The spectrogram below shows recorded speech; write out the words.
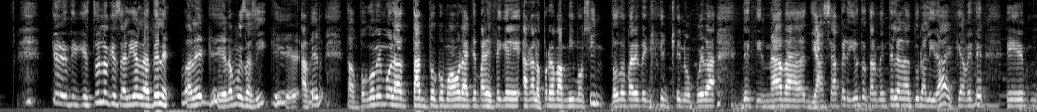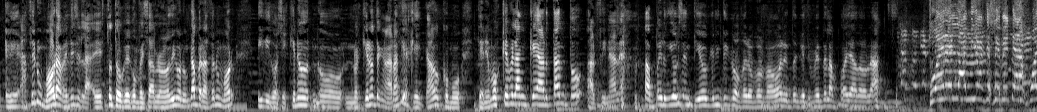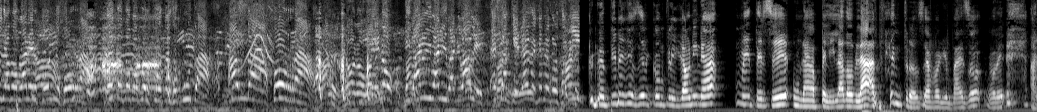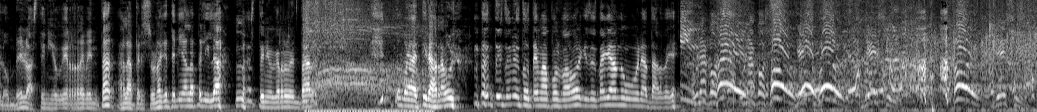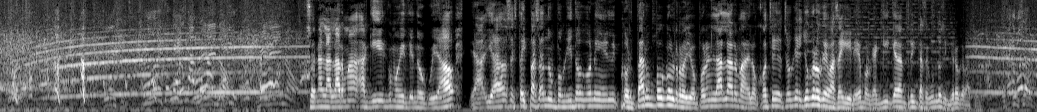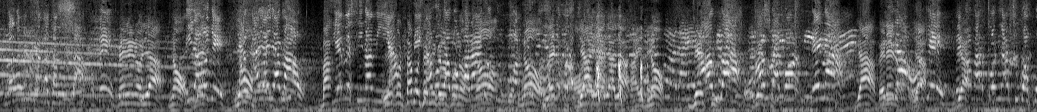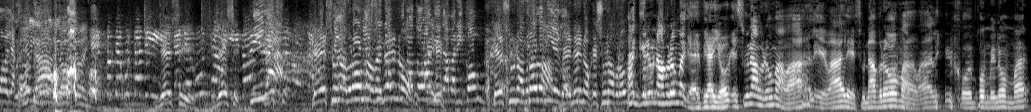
Quiero decir que esto es lo que salía en la tele, ¿vale? Que éramos así, que, a ver, tampoco me mola tanto como ahora que parece que haga los programas mismos sin, todo parece que, no pueda decir nada, ya se ha perdido totalmente la naturalidad, es que a veces eh, eh, hacen humor, a veces, esto tengo que confesarlo, no lo digo nunca, pero hacen humor y digo, si es que no, no, no es que no tenga gracia, es que claro, como tenemos que blanquear tanto, al final ha perdido el sentido crítico, pero por favor, esto que te mete la polla a doblar. Tú eres la amiga que se mete a la polla a doblar el coño, zorra. Vete a tomar por de puta. Anda, zorra. Vale, no, no, vale. No, vale, vale, vale, ni vale. ¿Esa quién es? ¿De qué me conoce a mí? No tiene que ser complicado ni nada meterse una pelila doblada dentro. O sea, porque para eso, joder, al hombre lo has tenido que reventar. A la persona que tenía la pelila la has tenido que reventar. Toma, tira, Raúl. No entres en estos temas, por favor, que se está quedando muy buena tarde. Una cosa, una cosa. Jessy. Jessy. Veneno, veneno. Suena la alarma aquí como diciendo, cuidado, ya, ya os estáis pasando un poquito con el cortar un poco el rollo. Ponen la alarma de los coches de choque. Yo creo que va a seguir, ¿eh? Porque aquí quedan 30 segundos y creo que va a seguir. Ya. No. Mira, oye, no. la que haya llamado. Va- Si es vecina mía, Le cortamos el micrófono. No, no, le- ya, ya, ya, ya. No. Jessy, Anda, Jessy. anda con... Nena. Ya, veneno, Mira, ya, oye, venga ya. Marconi a chupapolla. Ya, coño. no. ¿Esto te gusta a ti? Jessy, ¿Qué te gusta? Jessy. Mira. Que es una broma, veneno. puta toda la Que- vida, maricón. Que es una broma. Veneno, que es una broma. Ah, que era una broma, ya decía yo, que es una broma, vale, vale, es una broma, vale, joder, pues menos mal.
